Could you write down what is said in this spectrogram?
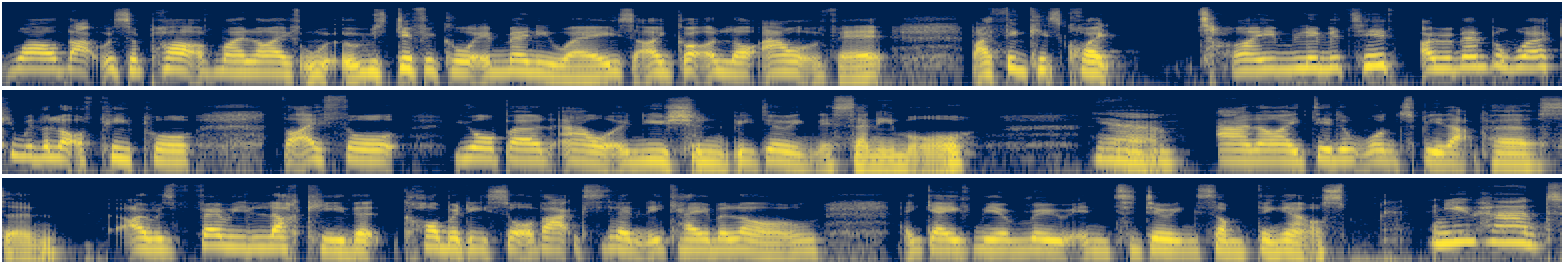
while that was a part of my life, it was difficult in many ways. I got a lot out of it. But I think it's quite time limited. I remember working with a lot of people that I thought, you're burnt out and you shouldn't be doing this anymore. Yeah. And I didn't want to be that person. I was very lucky that comedy sort of accidentally came along and gave me a route into doing something else. And you had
